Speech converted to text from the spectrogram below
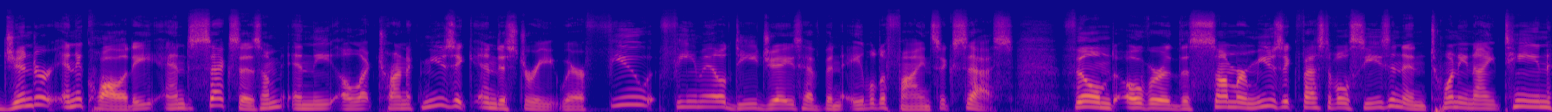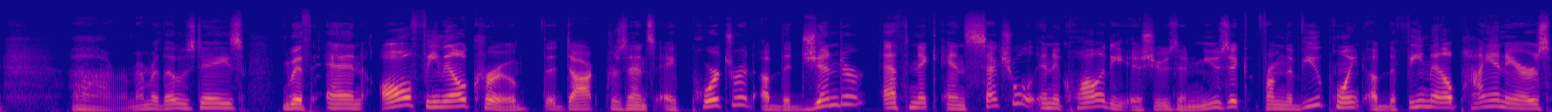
gender inequality and sexism in the electronic music industry, where few female DJs have been able to find success. Filmed over the Summer Music Festival season in 2019, Ah, remember those days? With an all female crew, the doc presents a portrait of the gender, ethnic, and sexual inequality issues in music from the viewpoint of the female pioneers,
